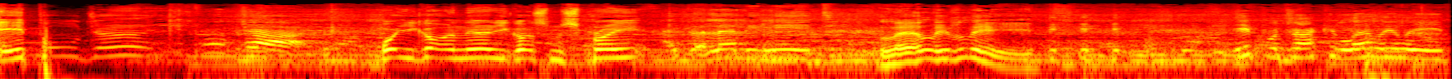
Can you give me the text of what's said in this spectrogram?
Applejack? Jack. What you got in there? You got some Sprite? I got Lily Lead. Lily Lee. Applejack and Lily Lead.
